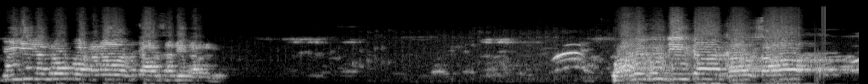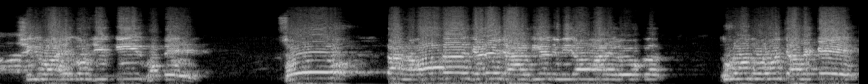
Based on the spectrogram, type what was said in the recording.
ਬੀਜੀ ਲੰਗਰੋਂ ਤੁਹਾਡੇ ਨਾਲ ਵਿਚਾਰ ਸਾਡੇ ਕਰਨਗੇ। ਵਾਹਿਗੁਰੂ ਜੀ ਕਾ ਖਾਲਸਾ, ਸ੍ਰੀ ਵਾਹਿਗੁਰੂ ਜੀ ਕੀ ਫਤਿਹ। ਸੋ ਧੰਨਵਾਦ ਜਿਹੜੇ ਜਾਗਦੀਆਂ ਜ਼ਮੀਰਾਂ ਵਾਲੇ ਲੋਕ ਦੂਰੋਂ ਦੂਰੋਂ ਚੱਲ ਕੇ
